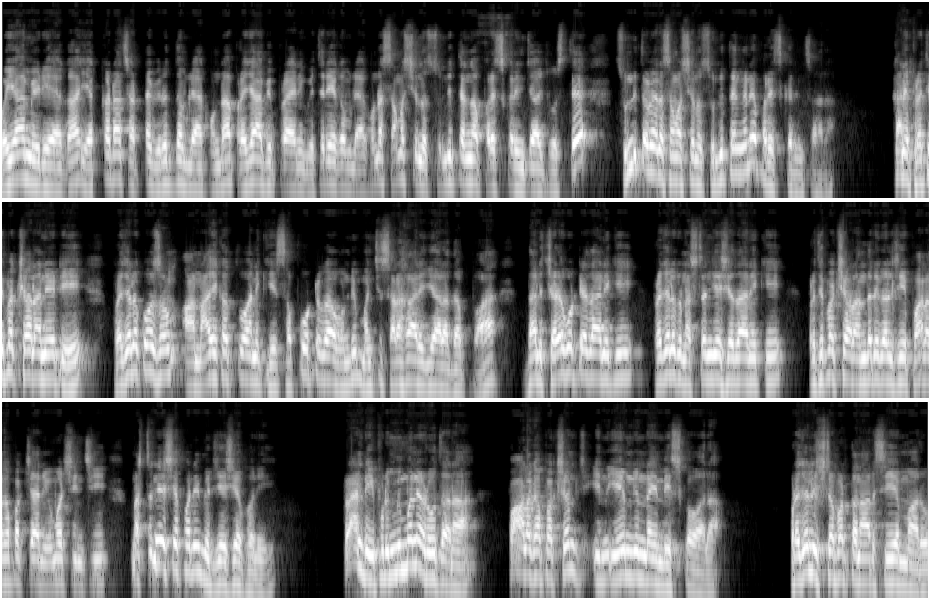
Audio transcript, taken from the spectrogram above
వయా మీడియాగా ఎక్కడా చట్ట విరుద్ధం లేకుండా ప్రజాభిప్రాయానికి వ్యతిరేకం లేకుండా సమస్యను సున్నితంగా పరిష్కరించాల్సి వస్తే సున్నితమైన సమస్యను సున్నితంగానే పరిష్కరించాలి? కానీ ప్రతిపక్షాలు అనేటి ప్రజల కోసం ఆ నాయకత్వానికి సపోర్టుగా ఉండి మంచి సలహాలు ఇవ్వాలి తప్ప దాన్ని చెడగొట్టేదానికి ప్రజలకు నష్టం చేసేదానికి ప్రతిపక్షాలు అందరూ కలిసి పాలకపక్షాన్ని విమర్శించి నష్టం చేసే పని మీరు చేసే పని. రండి ఇప్పుడు మిమ్మల్ని అడుగుతానా? పాలకపక్షం ఏం నిర్ణయం తీసుకోవాలా? ప్రజలు ఇష్టపడుతున్నారు సీఎంఆర్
